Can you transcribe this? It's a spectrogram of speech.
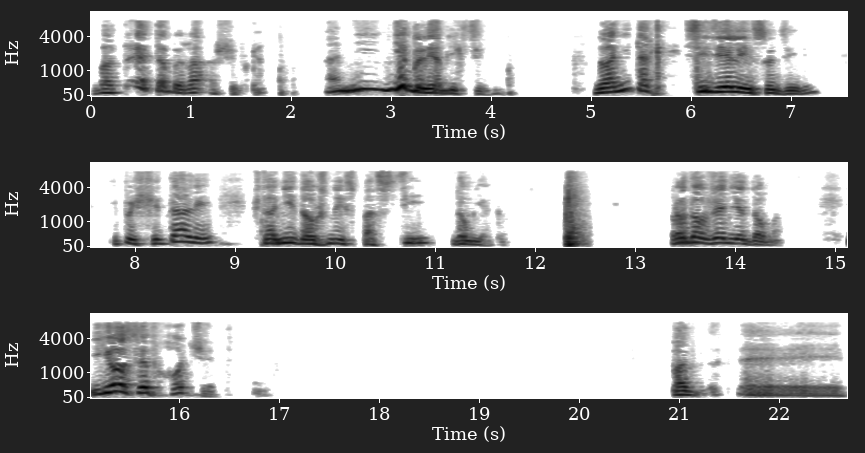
Вот это была ошибка они не были объективны. Но они так сидели и судили и посчитали, что они должны спасти дом Якова. Продолжение дома. Иосиф хочет под, э,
